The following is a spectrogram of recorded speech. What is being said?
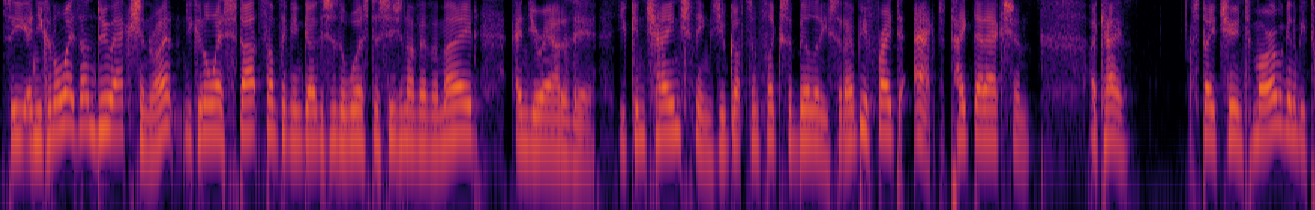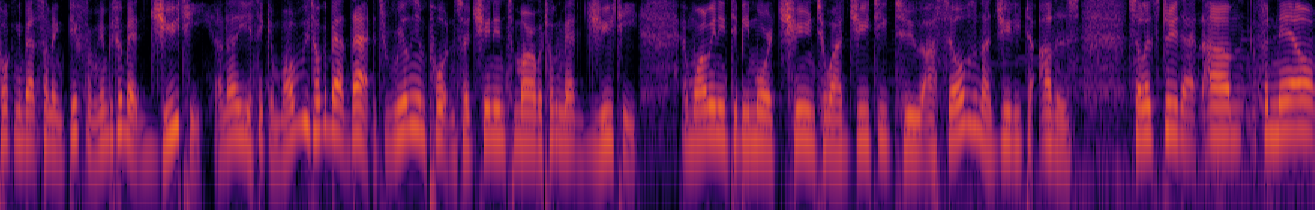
See, and you can always undo action, right? You can always start something and go, this is the worst decision I've ever made, and you're out of there. You can change things. You've got some flexibility. So don't be afraid to act. Take that action. Okay, Stay tuned. Tomorrow we're going to be talking about something different. We're going to be talking about duty. I know you're thinking, why would we talk about that? It's really important. So tune in tomorrow. We're talking about duty and why we need to be more attuned to our duty to ourselves and our duty to others. So let's do that. Um, for now,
